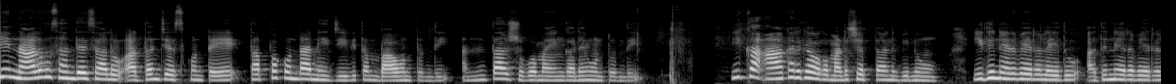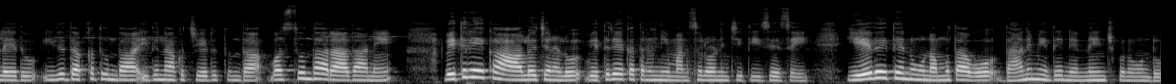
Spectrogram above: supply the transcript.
ఈ నాలుగు సందేశాలు అర్థం చేసుకుంటే తప్పకుండా నీ జీవితం బాగుంటుంది. అంతా శుభమయంగానే ఉంటుంది. ఇక ఆఖరిగా ఒక మాట చెప్తాను విను. ఇది నెరవేరలేదు అది నెరవేరలేదు. ఇది దక్కుతుందా ఇది నాకు చేరుతుందా వస్తుందా రాదా అని వ్యతిరేక ఆలోచనలు వ్యతిరేకతను నీ మనసులో నుంచి తీసేసేయి. ఏదైతే నువ్వు నమ్ముతావో దాని మీదే నిర్ణయించుకుని ఉండు.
